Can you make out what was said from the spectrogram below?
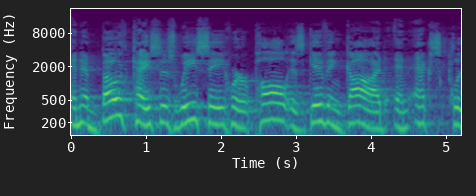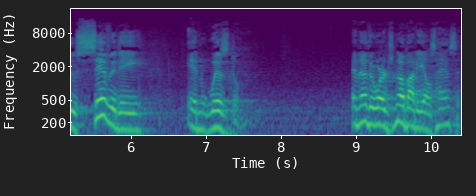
And in both cases, we see where Paul is giving God an exclusivity in wisdom. In other words, nobody else has it.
